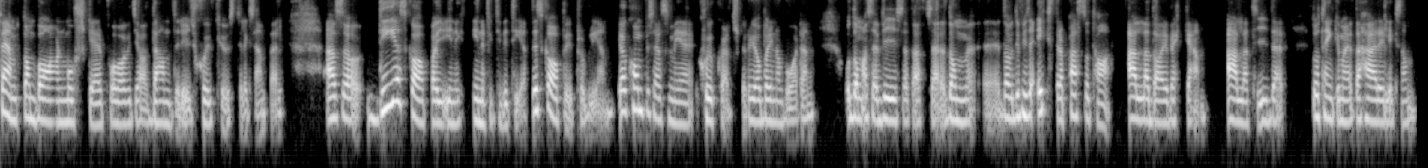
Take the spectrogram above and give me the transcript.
15 barnmorskor på, vad vet jag, Danderyds sjukhus till exempel. Alltså det skapar ju ineffektivitet, det skapar ju problem. Jag har kompisar som är sjuksköterskor och jobbar inom vården och de har så visat att så här, de, eh, de, det finns extra pass att ta alla dagar i veckan, alla tider. Då tänker man att det här är liksom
